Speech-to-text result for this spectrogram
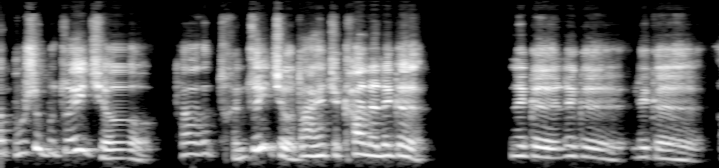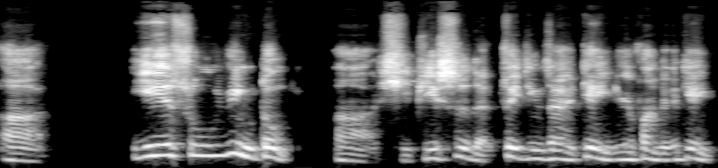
他不是不追求，他很追求，他还去看了那个、那个、那个、那个啊，耶稣运动啊，喜皮士的，最近在电影院放这个电影，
